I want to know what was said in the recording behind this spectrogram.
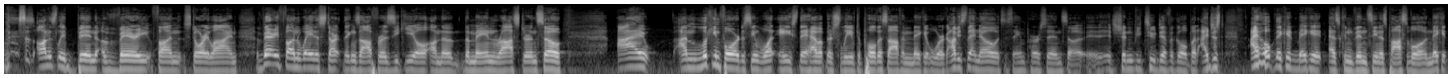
this has honestly been a very fun storyline, a very fun way to start things off for Ezekiel on the the main roster, and so I I'm looking forward to seeing what ace they have up their sleeve to pull this off and make it work. Obviously, I know it's the same person, so it, it shouldn't be too difficult. But I just I hope they can make it as convincing as possible and make it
